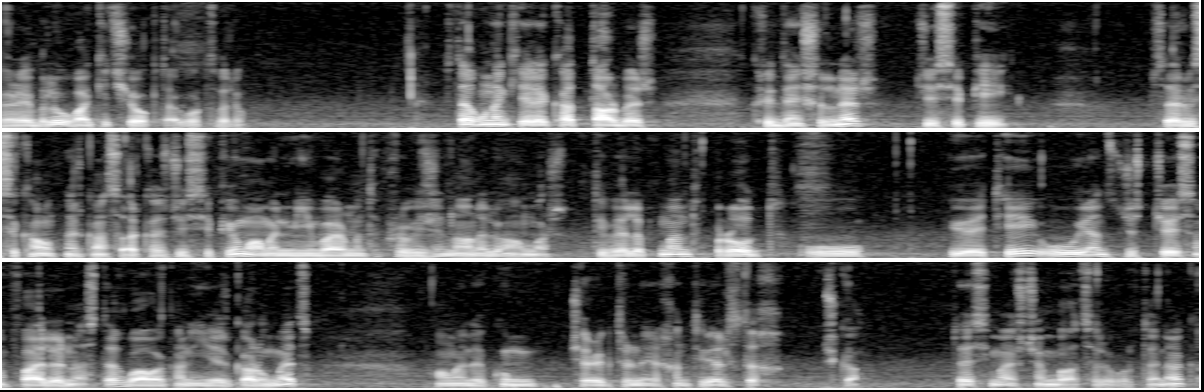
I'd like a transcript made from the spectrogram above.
variable-ը ուղղակի չի օգտագործվելու։ Այստեղ ունենք 3 հատ տարբեր credential-ներ GCP service account-ներ կան սարքած GCP-ում ամեն մի environment-ը provision անելու համար development, prod ու UAT ու իրենց JSON ֆայլերն է այստեղ բավականին երկար ու մեծ ամեն դեպքում character-ների խնդիրը այստեղ չկա։ Դե ես հիմա ես չեմ բացել որ տենակ։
